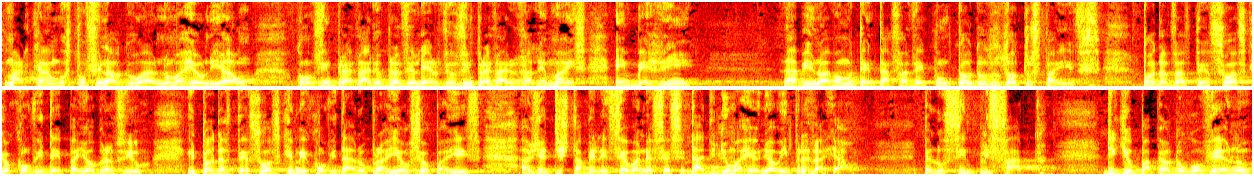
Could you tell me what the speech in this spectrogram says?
Marcamos para o final do ano uma reunião com os empresários brasileiros e os empresários alemães em Berlim. Sabe, nós vamos tentar fazer com todos os outros países. Todas as pessoas que eu convidei para ir ao Brasil e todas as pessoas que me convidaram para ir ao seu país, a gente estabeleceu a necessidade de uma reunião empresarial pelo simples fato de que o papel do governo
